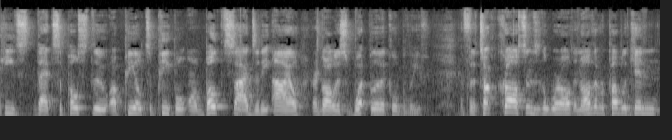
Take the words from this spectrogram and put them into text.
he's that's supposed to appeal to people on both sides of the aisle, regardless what political belief. And for the Tucker Carlsons of the world and all the Republican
